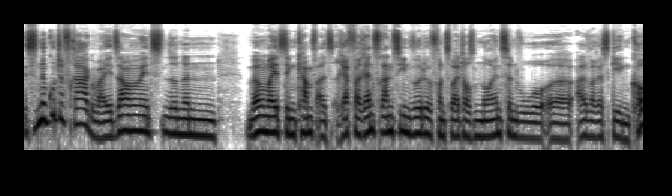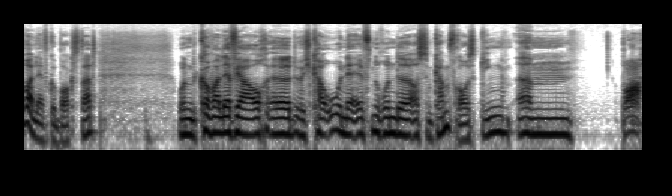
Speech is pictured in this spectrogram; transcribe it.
es ist eine gute Frage, weil jetzt sagen wir mal jetzt so einen, wenn man mal jetzt den Kampf als Referenz ranziehen würde von 2019, wo äh, Alvarez gegen Kovalev geboxt hat, und Kovalev ja auch äh, durch K.O. in der elften Runde aus dem Kampf rausging. Ähm, boah,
